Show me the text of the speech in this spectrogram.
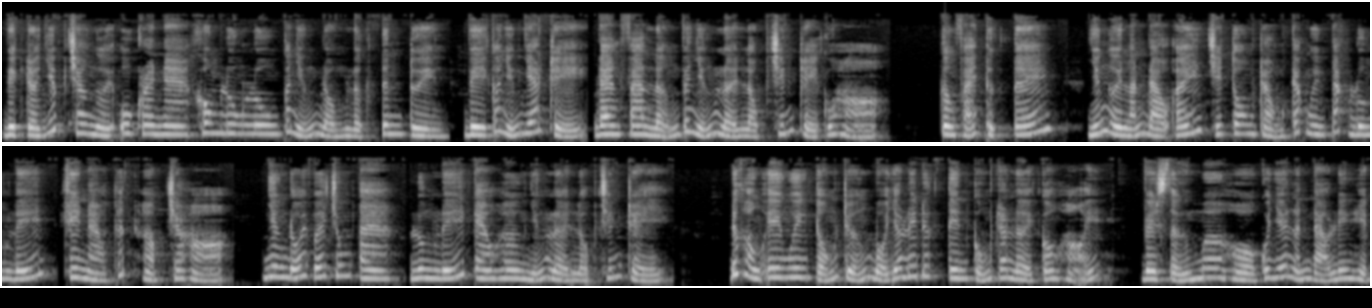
Việc trợ giúp cho người Ukraine không luôn luôn có những động lực tinh tuyền vì có những giá trị đang pha lẫn với những lợi lộc chính trị của họ. Cần phải thực tế, những người lãnh đạo ấy chỉ tôn trọng các nguyên tắc luân lý khi nào thích hợp cho họ nhưng đối với chúng ta luân lý cao hơn những lợi lộc chính trị đức hồng y nguyên tổng trưởng bộ giáo lý đức tin cũng trả lời câu hỏi về sự mơ hồ của giới lãnh đạo liên hiệp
